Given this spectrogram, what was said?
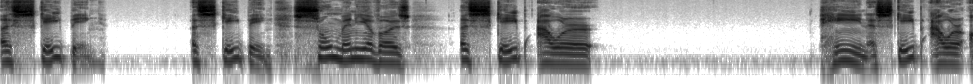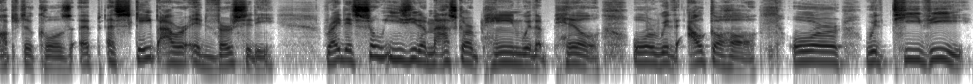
escaping. Escaping. So many of us escape our pain, escape our obstacles, escape our adversity right? It's so easy to mask our pain with a pill or with alcohol or with TV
